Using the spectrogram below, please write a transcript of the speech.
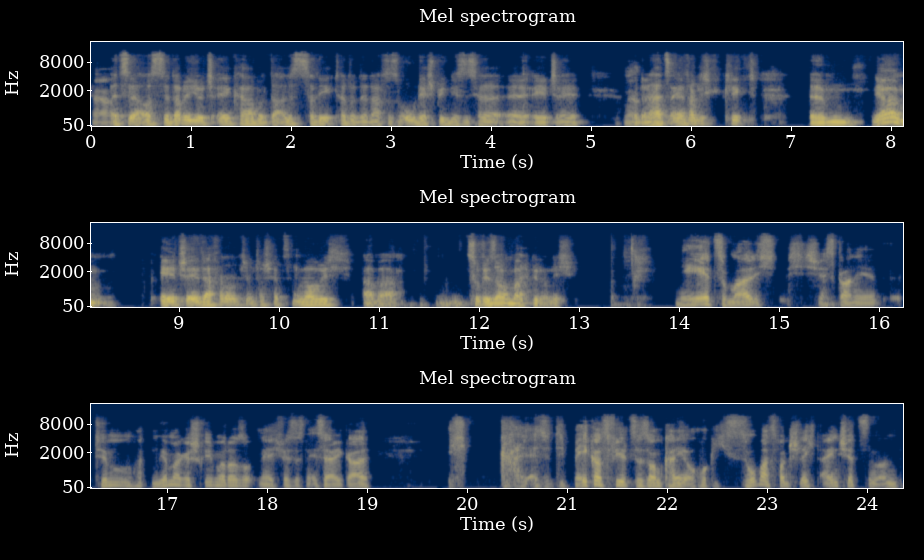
er, ja. als er aus der WHL kam und da alles zerlegt hat und er dachte so, oh, der spielt dieses Jahr äh, AHL. Ja. Und dann hat es einfach nicht geklickt. Ähm, ja, AHL darf man auch nicht unterschätzen, glaube ich, aber zu viel Sorgen mache ich mir noch nicht. Nee, zumal ich, ich, weiß gar nicht, Tim, hatten wir mal geschrieben oder so? Nee, ich weiß es nicht, ist ja egal. Ich also die Bakersfield-Saison kann ich auch wirklich sowas von schlecht einschätzen und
